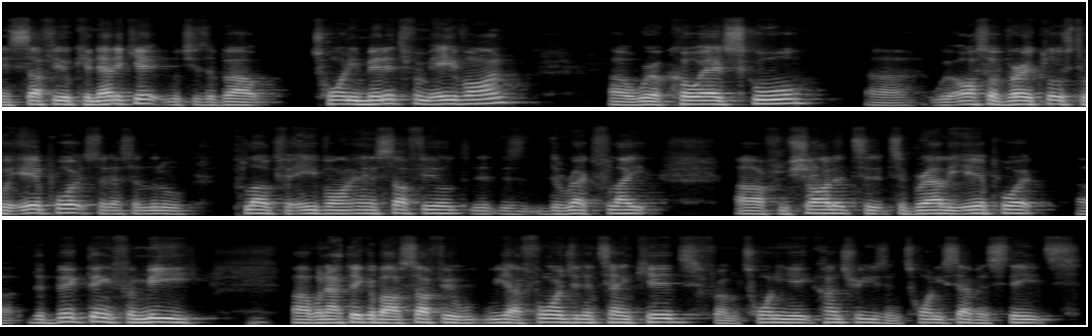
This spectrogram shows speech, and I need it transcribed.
in Suffield, Connecticut, which is about 20 minutes from Avon. Uh, we're a co-ed school. Uh, we're also very close to an airport, so that's a little plug for Avon and Suffield. There's direct flight uh, from Charlotte to, to Bradley Airport. Uh, the big thing for me uh, when I think about Suffield, we have 410 kids from 28 countries and 27 states.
